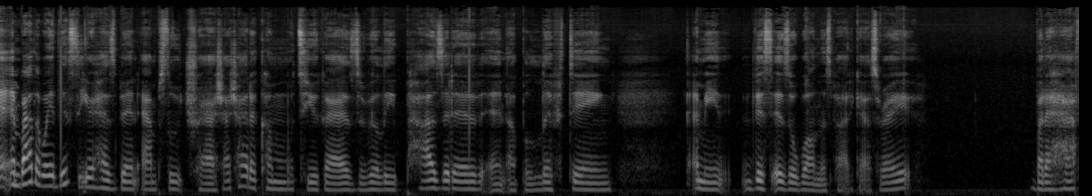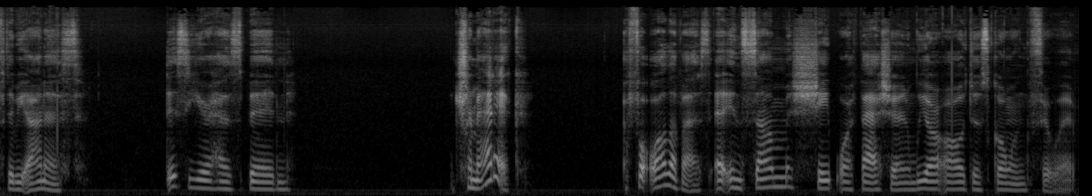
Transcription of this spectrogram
And, by the way, this year has been absolute trash. I try to come to you guys really positive and uplifting. I mean, this is a wellness podcast, right? But I have to be honest this year has been traumatic for all of us in some shape or fashion. We are all just going through it.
